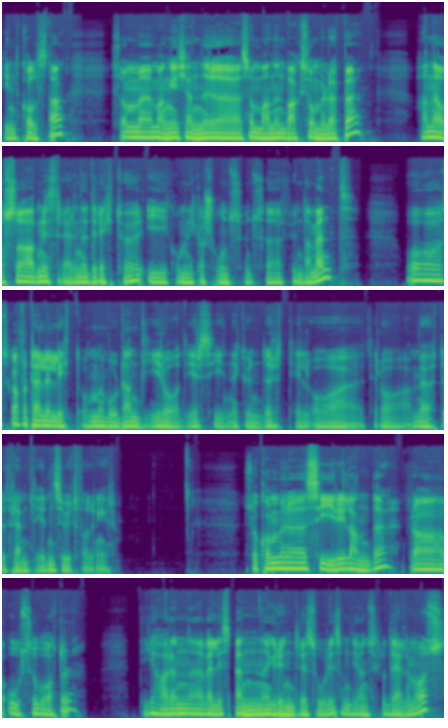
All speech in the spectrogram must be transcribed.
Finn Kolstad, som mange kjenner som mannen bak sommerløpet. Han er også administrerende direktør i Kommunikasjonshuset Fundament, og skal fortelle litt om hvordan de rådgir sine kunder til å, til å møte fremtidens utfordringer. Så kommer eh, Siri Lande fra Ose Water. De har en eh, veldig spennende gründerhistorie som de ønsker å dele med oss.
